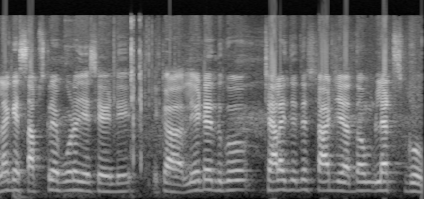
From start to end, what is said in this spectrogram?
అలాగే సబ్స్క్రైబ్ కూడా చేసేయండి. ఇక లేట్ ఎందుకు? ఛాలెంజ్ అయితే స్టార్ట్ చేద్దాం. లెట్స్ గో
